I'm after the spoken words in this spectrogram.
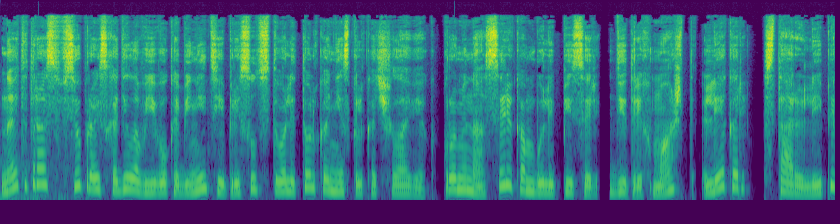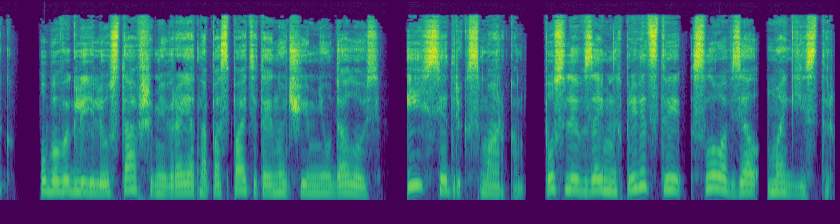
На этот раз все происходило в его кабинете и присутствовали только несколько человек. Кроме нас, с Эриком были писарь Дитрих Машт, лекарь, старый Липик, оба выглядели уставшими, вероятно, поспать этой ночью им не удалось, и Седрик с Марком. После взаимных приветствий слово взял магистр.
